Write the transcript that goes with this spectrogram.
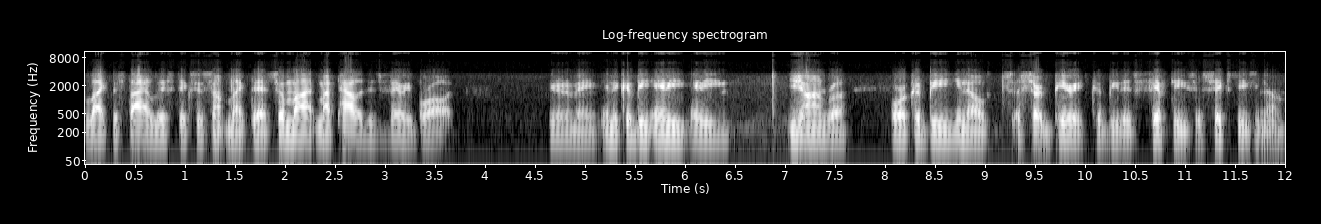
like the stylistics or something like that. So my my palette is very broad. You know what I mean? And it could be any any genre, or it could be you know a certain period. It could be the 50s or 60s. You know,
